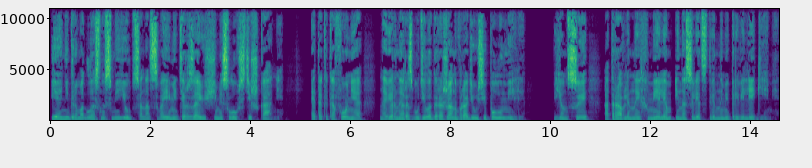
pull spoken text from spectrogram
И они громогласно смеются над своими терзающими слух стишками. Эта какофония, наверное, разбудила горожан в радиусе полумили. Юнцы, отравленные хмелем и наследственными привилегиями.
